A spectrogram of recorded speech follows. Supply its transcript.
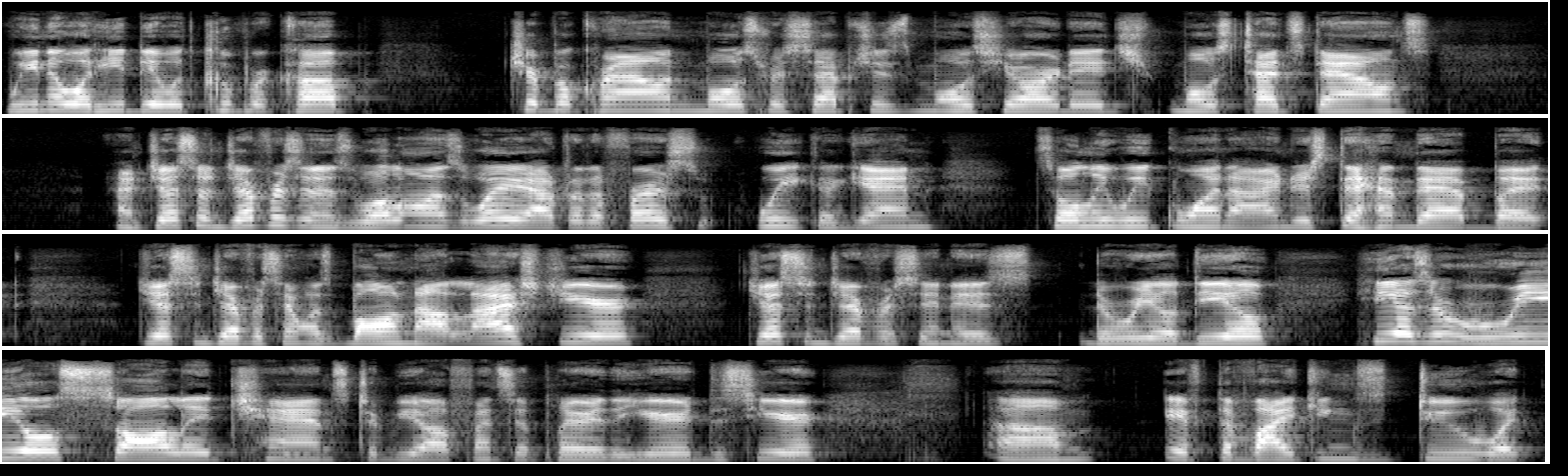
We know what he did with Cooper Kupp. Triple crown, most receptions, most yardage, most touchdowns. And Justin Jefferson is well on his way after the first week. Again, it's only week one. I understand that, but Justin Jefferson was balling out last year. Justin Jefferson is the real deal. He has a real solid chance to be Offensive Player of the Year this year. Um, if the Vikings do what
